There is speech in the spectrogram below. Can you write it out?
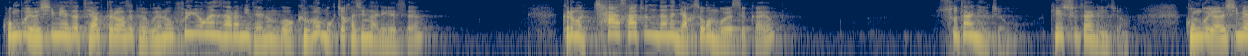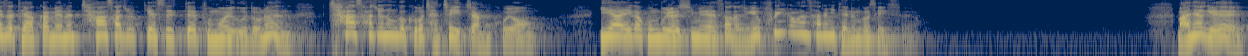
공부 열심히 해서 대학 들어가서 결국에는 훌륭한 사람이 되는 거 그거 목적하신 거 아니겠어요? 그러면 차 사준다는 약속은 뭐였을까요? 수단이죠 그게 수단이죠 공부 열심히 해서 대학 가면은 차 사줄게 했을 때 부모의 의도는 차 사주는 거 그거 자체에 있지 않고요 이 아이가 공부 열심히 해서 나중에 훌륭한 사람이 되는 것에 있어요 만약에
